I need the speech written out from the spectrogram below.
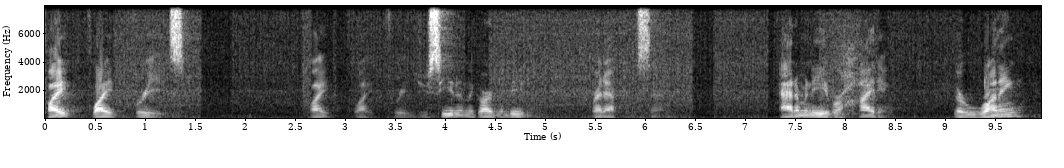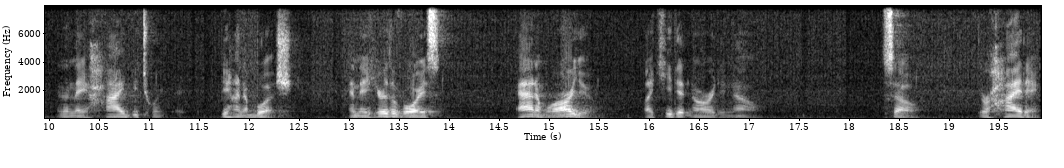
Fight, flight, freeze. Fight, flight, freeze. You see it in the Garden of Eden right after the sin. Adam and Eve are hiding. They're running and then they hide between, behind a bush. And they hear the voice, Adam, where are you? Like he didn't already know. So they're hiding.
